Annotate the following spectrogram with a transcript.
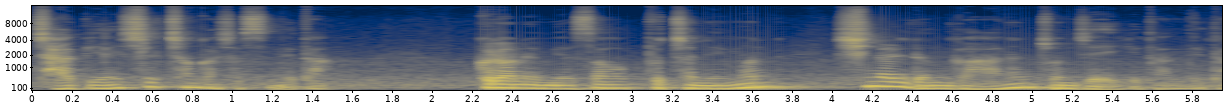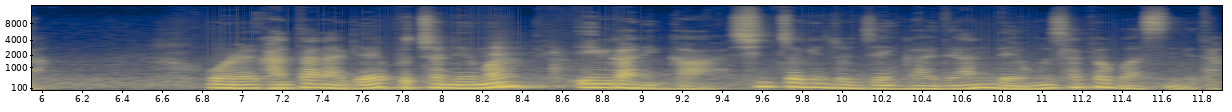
자비의 실천가셨습니다. 그런 의미에서 부처님은 신을 능가하는 존재이기도 합니다. 오늘 간단하게 부처님은 인간인가 신적인 존재인가에 대한 내용을 살펴보았습니다.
